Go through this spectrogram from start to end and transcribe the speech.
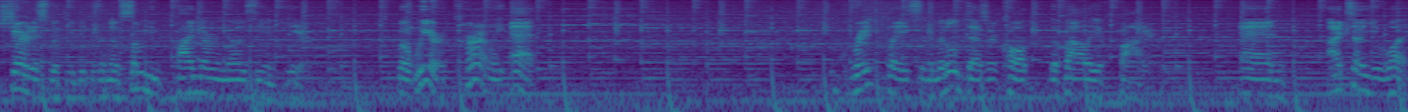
share this with you because I know some of you probably never noticed even here. But we are currently at a great place in the middle of the desert called the Valley of Fire. And I tell you what,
